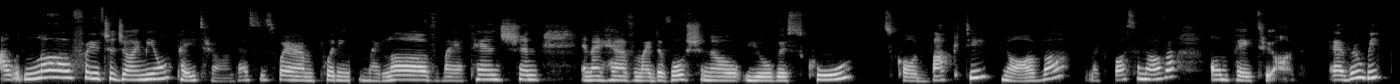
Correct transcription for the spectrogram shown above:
I would love for you to join me on Patreon. This is where I'm putting my love, my attention, and I have my devotional yoga school. It's called Bhakti Nova, like Bossa Nova, on Patreon. Every week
